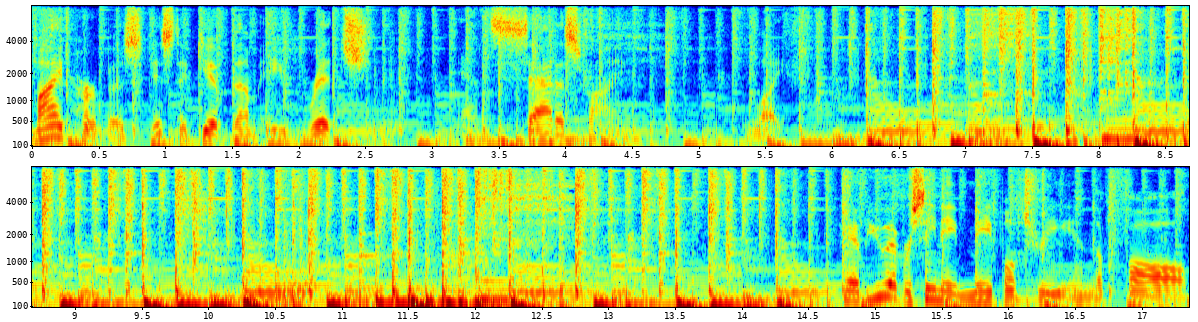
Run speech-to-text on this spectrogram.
My purpose is to give them a rich and satisfying life. Have you ever seen a maple tree in the fall?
